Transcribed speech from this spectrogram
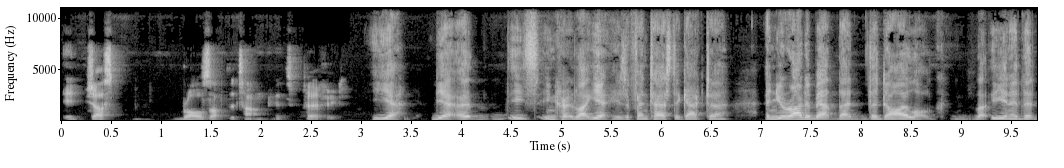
it just rolls off the tongue. It's perfect. yeah, yeah. Uh, he's incredible. Like, yeah, he's a fantastic actor. And you're right about that. The dialogue, you know, that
